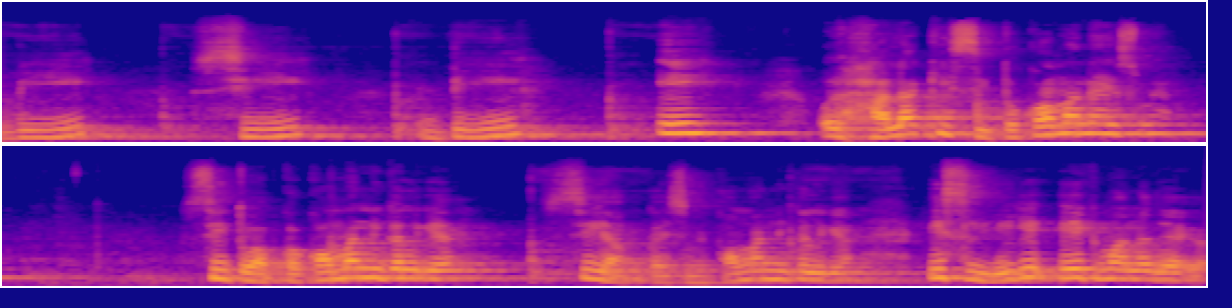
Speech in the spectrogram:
बी सी, डी, ई। और हालाँकि सी तो कॉमन है इसमें। सी तो आपका कॉमन निकल गया। सी आपका इसमें कॉमन निकल गया। इसलिए ये एक माना जाएगा।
